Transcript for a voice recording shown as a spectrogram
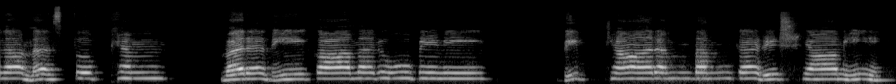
നമസ്തുഭ്യം വരദീ കാമരൂപിണി विद्यारम्भं करिष्यामि।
